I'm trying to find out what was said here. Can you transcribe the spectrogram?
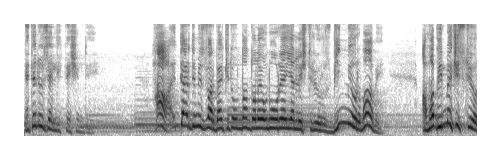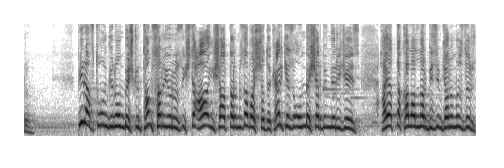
neden özellikle şimdi? Ha derdimiz var belki de ondan dolayı onu oraya yerleştiriyoruz. Bilmiyorum abi. Ama bilmek istiyorum. Bir hafta 10 gün 15 gün tam sarıyoruz. İşte a inşaatlarımıza başladık. Herkese 15'er bin vereceğiz. Hayatta kalanlar bizim canımızdır.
